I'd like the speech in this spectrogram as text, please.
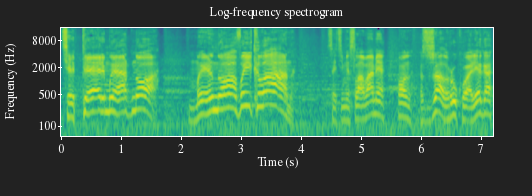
«Теперь мы одно! Мы новый клан!» С этими словами он сжал руку Олега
